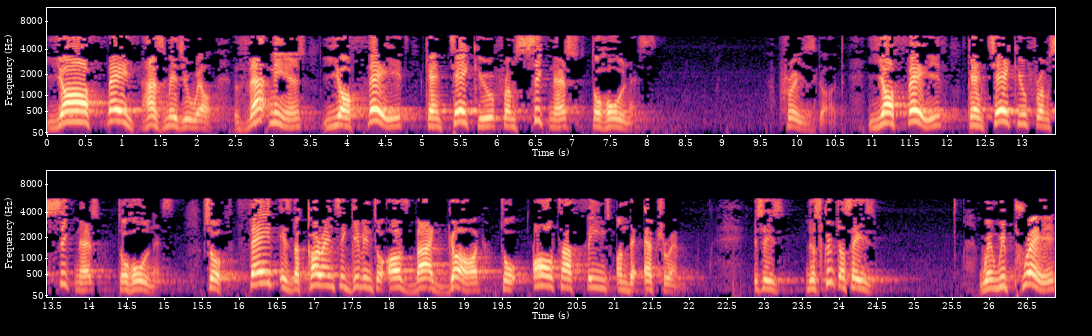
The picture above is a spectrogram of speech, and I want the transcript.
Your faith has made you well. That means your faith can take you from sickness to wholeness. Praise God. Your faith can take you from sickness to wholeness. So, faith is the currency given to us by God to alter things on the earth realm. It says, the scripture says, when we pray,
